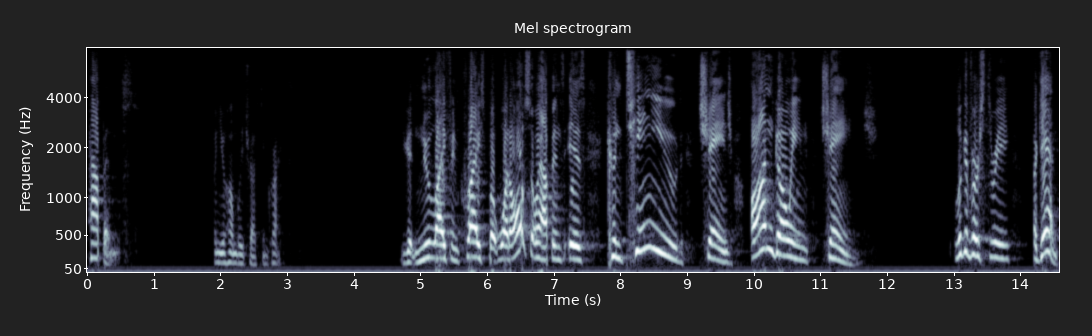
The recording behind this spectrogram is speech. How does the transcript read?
happens when you humbly trust in Christ. You get new life in Christ, but what also happens is continued change, ongoing change. Look at verse 3 again.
